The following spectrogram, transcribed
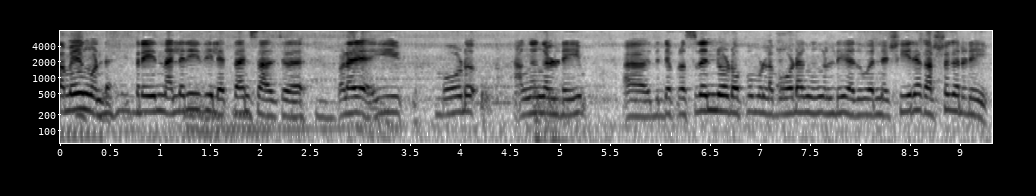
സമയം കൊണ്ട് ഇത്രയും നല്ല രീതിയിൽ എത്താൻ സാധിച്ചത് വളരെ ഈ ബോർഡ് അംഗങ്ങളുടെയും ഇതിന്റെ പ്രസിഡന്റിനോടൊപ്പമുള്ള ബോർഡ് അംഗങ്ങളുടെയും അതുപോലെ ക്ഷീര കർഷകരുടെയും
